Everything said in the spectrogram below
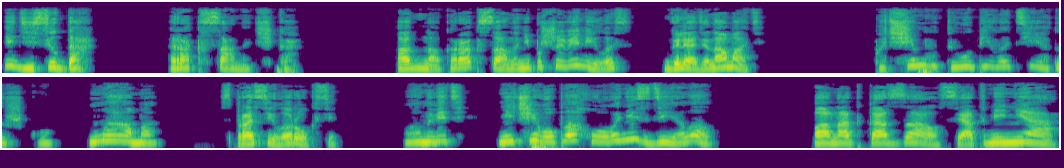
«Иди сюда, Роксаночка!» Однако Роксана не пошевелилась, глядя на мать. «Почему ты убила дедушку, мама?» — спросила Рокси. «Он ведь ничего плохого не сделал». «Он отказался от меня,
